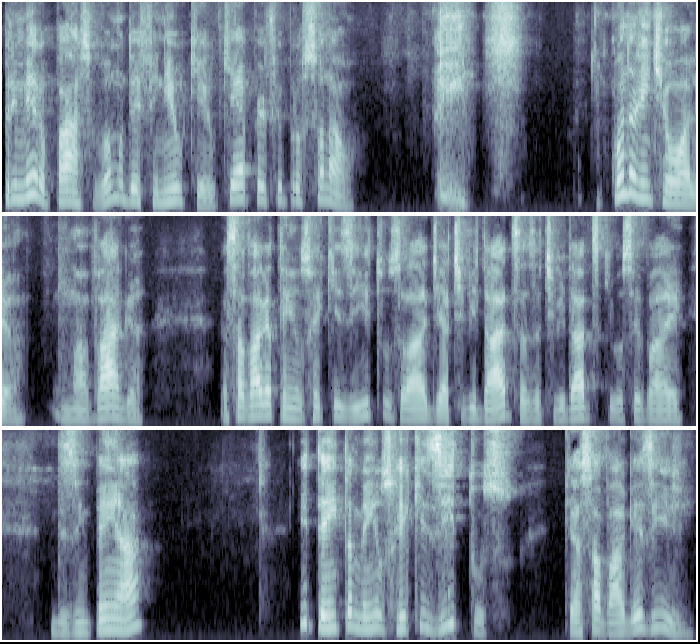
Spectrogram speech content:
Primeiro passo, vamos definir o que? O que é perfil profissional? Quando a gente olha uma vaga, essa vaga tem os requisitos lá de atividades, as atividades que você vai desempenhar, e tem também os requisitos que essa vaga exige.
